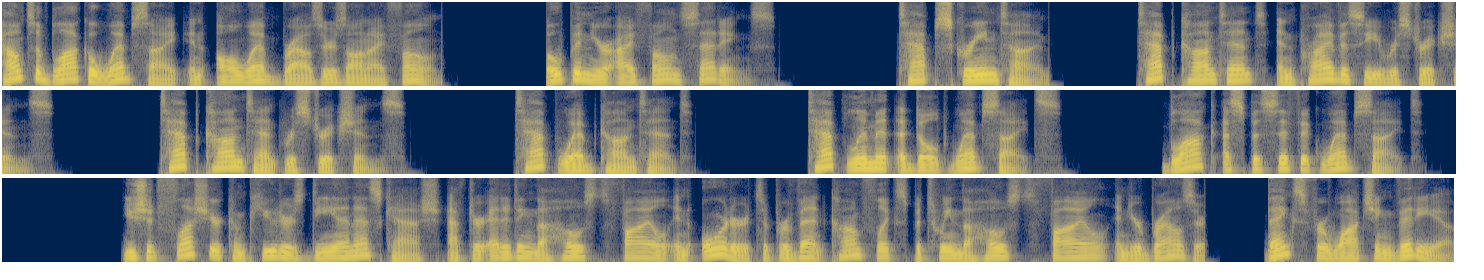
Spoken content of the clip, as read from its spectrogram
How to block a website in all web browsers on iPhone. Open your iPhone settings. Tap Screen Time. Tap Content and Privacy Restrictions. Tap Content Restrictions. Tap Web Content. Tap Limit Adult Websites. Block a specific website. You should flush your computer's DNS cache after editing the host's file in order to prevent conflicts between the host's file and your browser. Thanks for watching video.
